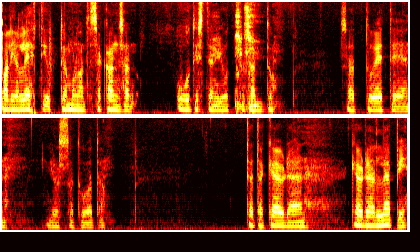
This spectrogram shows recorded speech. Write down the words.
Paljon lehtijuttuja. Mulla on tässä kansan uutisten juttu sattu, sattu eteen, jossa tuota, tätä käydään, käydään läpi.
